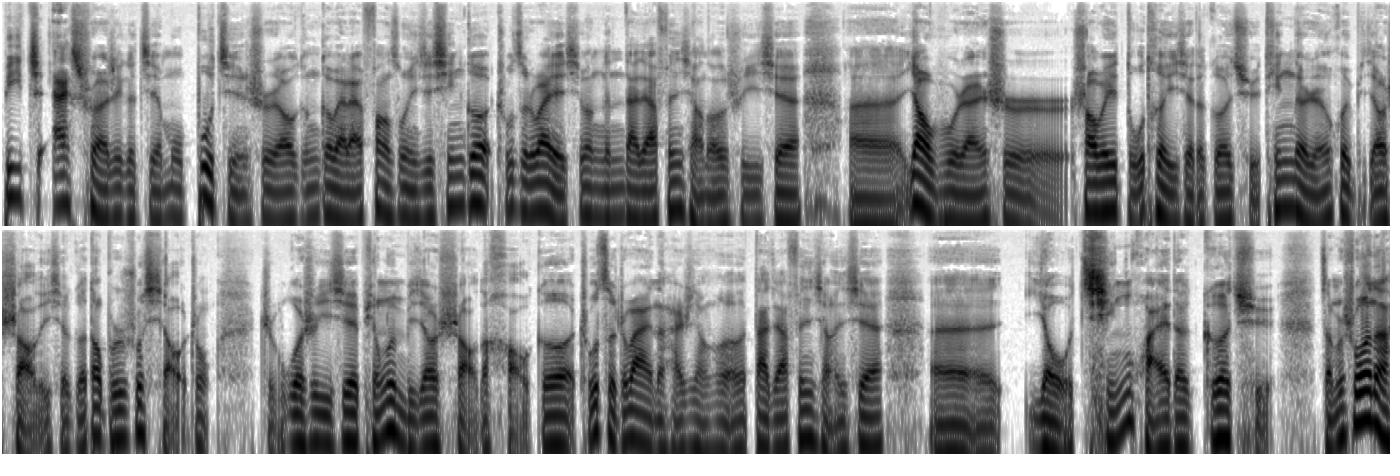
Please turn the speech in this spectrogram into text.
，Beat Extra 这个节目不仅是要跟各位来放送一些新歌，除此之外，也希望跟大家分享到的是一些呃，要不然是稍微独特一些的歌曲，听的人会比较少的一些歌，倒不是说小众，只不过是一些评论比较少的好歌。除此之外呢，还是想和大家分享一些呃。有情怀的歌曲，怎么说呢？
